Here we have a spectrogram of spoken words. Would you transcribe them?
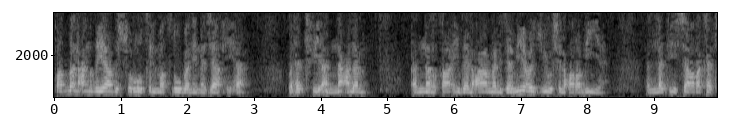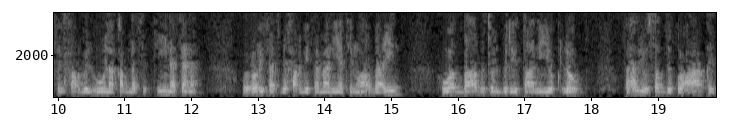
فضلا عن غياب الشروط المطلوبة لنجاحها. ويكفي أن نعلم أن القائد العام لجميع الجيوش العربية التي شاركت في الحرب الأولى قبل ستين سنة وعرفت بحرب ثمانية وأربعين هو الضابط البريطاني كلوب فهل يصدق عاقل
